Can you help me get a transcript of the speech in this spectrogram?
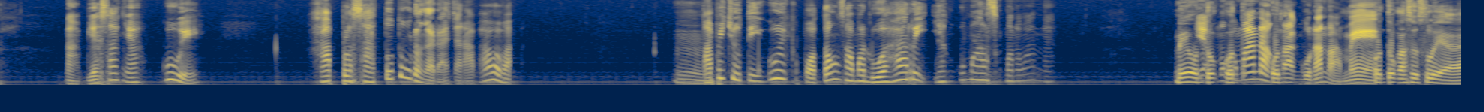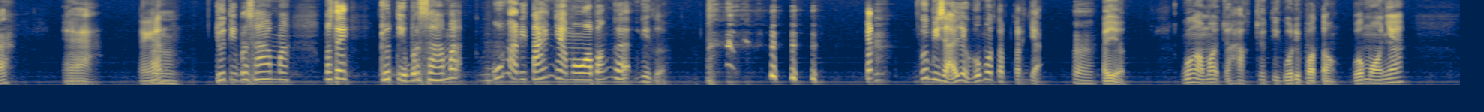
Nah biasanya gue H plus satu tuh udah nggak ada acara apa-apa pak. Hmm. Tapi cuti gue kepotong sama dua hari yang gue males ke mana-mana. Nih ya untuk mau untuk, ke mana? un- Ragunan rame. untuk kasus lu ya. ya, ya kan? Hmm. Cuti bersama. Mesti cuti bersama, gue nggak ditanya mau apa enggak gitu. gue bisa aja, gue mau tetap kerja. Hmm. Ayo, gue nggak mau hak cuti gue dipotong. Gue maunya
